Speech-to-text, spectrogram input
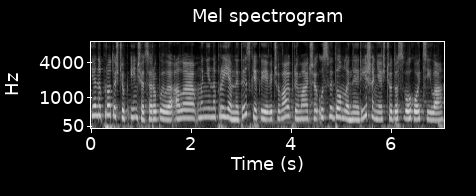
Я не проти, щоб інші це робили, але мені неприємний тиск, який я відчуваю, приймаючи усвідомлене рішення щодо свого тіла.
